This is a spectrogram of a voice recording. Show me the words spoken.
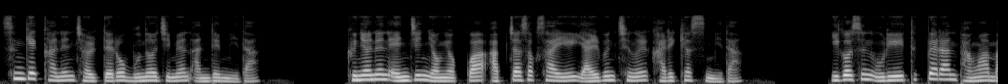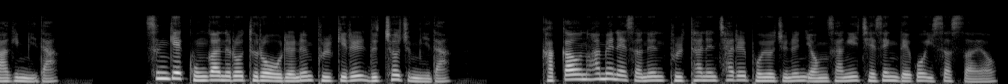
승객칸은 절대로 무너지면 안 됩니다. 그녀는 엔진 영역과 앞좌석 사이의 얇은 층을 가리켰습니다. 이것은 우리의 특별한 방화막입니다. 승객 공간으로 들어오려는 불길을 늦춰줍니다. 가까운 화면에서는 불타는 차를 보여주는 영상이 재생되고 있었어요.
